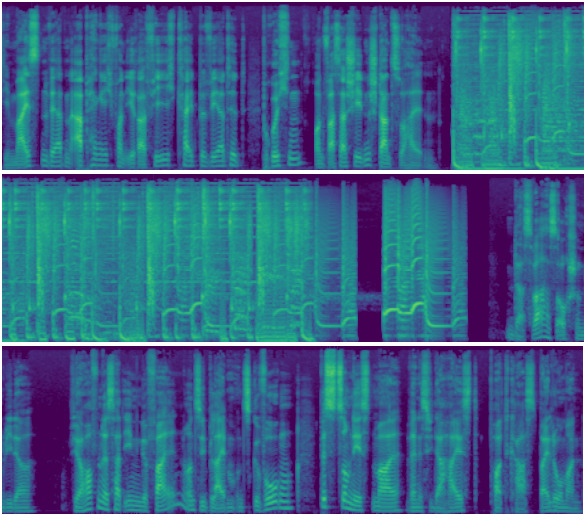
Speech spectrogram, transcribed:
die meisten werden abhängig von ihrer Fähigkeit bewertet, Brüchen und Wasserschäden standzuhalten. Das war es auch schon wieder. Wir hoffen, es hat Ihnen gefallen und Sie bleiben uns gewogen. Bis zum nächsten Mal, wenn es wieder heißt Podcast bei Lohmann.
